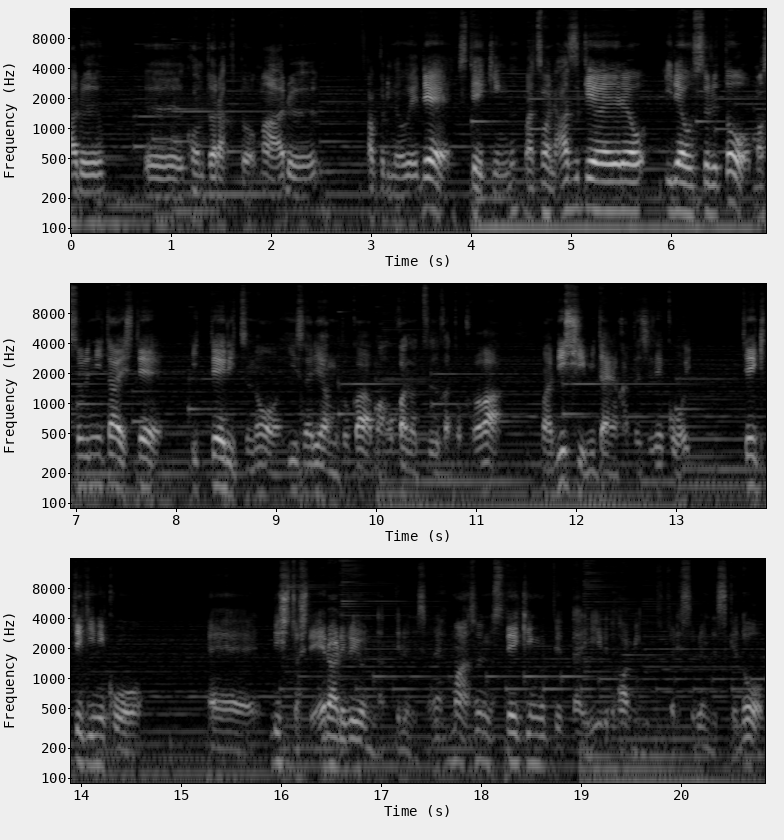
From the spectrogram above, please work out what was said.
あるコントラクト、まあ、あるアプリの上でステーキング、まあ、つまり預け入れを入れをすると、まあ、それに対して一定率のイーサリアムとか、まあ、他の通貨とかは、まあ、利子みたいな形でこう定期的にこう、えー、利子として得られるようになってるんですよね。まあそういうのステーキングって言ったり、イールドファーミングって言ったりするんですけど、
